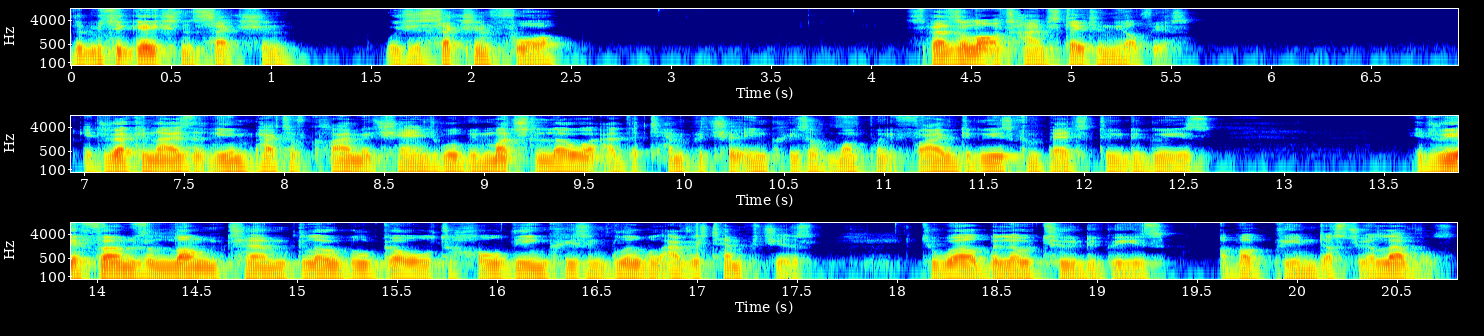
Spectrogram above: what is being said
The mitigation section, which is section 4, spends a lot of time stating the obvious. It recognized that the impact of climate change will be much lower at the temperature increase of 1.5 degrees compared to 2 degrees. It reaffirms the long term global goal to hold the increase in global average temperatures to well below 2 degrees above pre industrial levels.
